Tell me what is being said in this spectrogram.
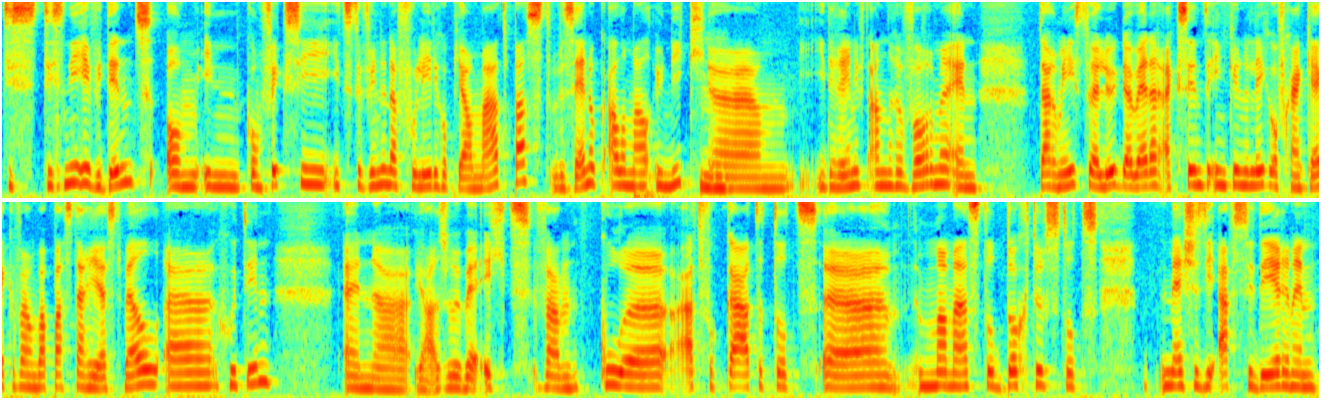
Het is, het is niet evident om in confectie iets te vinden dat volledig op jouw maat past. We zijn ook allemaal uniek. Mhm. Ehm, iedereen heeft andere vormen en daarmee is het wel leuk dat wij daar accenten in kunnen leggen of gaan kijken van wat past daar juist wel eh, goed in. En eh, ja, zo hebben we echt van coole advocaten tot eh, mama's, tot dochters, tot meisjes die afstuderen. En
